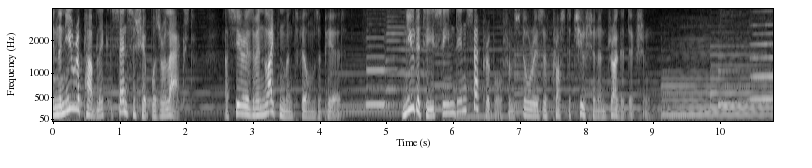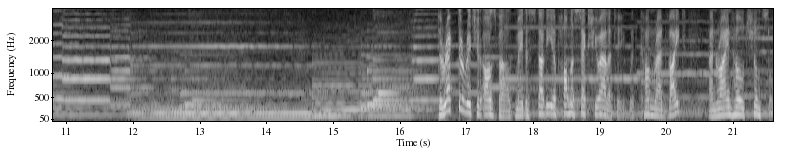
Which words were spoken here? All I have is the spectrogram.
In the New Republic, censorship was relaxed. A series of Enlightenment films appeared. Nudity seemed inseparable from stories of prostitution and drug addiction. Director Richard Oswald made a study of homosexuality with Conrad Veidt and Reinhold Schünzel.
